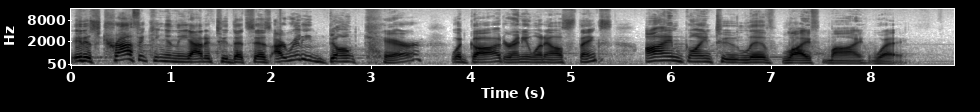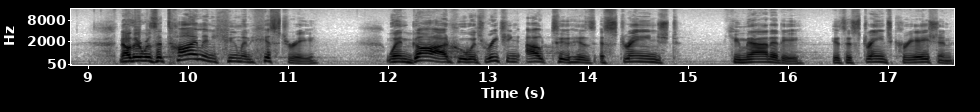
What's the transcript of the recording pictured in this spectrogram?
It is trafficking in the attitude that says, I really don't care what God or anyone else thinks. I'm going to live life my way. Now, there was a time in human history when God, who was reaching out to his estranged humanity, his estranged creation,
